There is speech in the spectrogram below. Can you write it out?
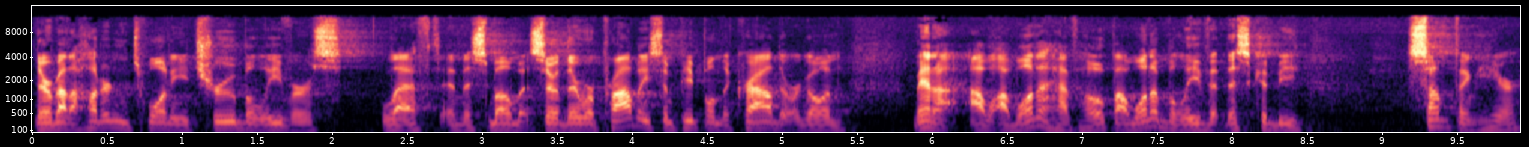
There were about 120 true believers left in this moment. So there were probably some people in the crowd that were going, Man, I, I, I want to have hope. I want to believe that this could be something here.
